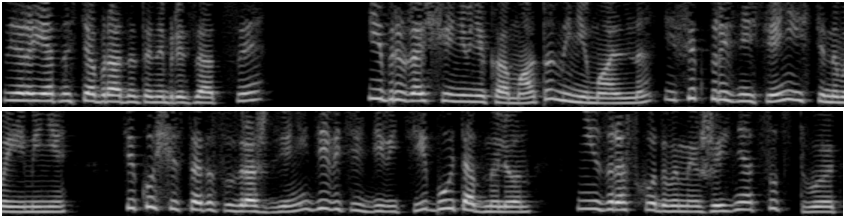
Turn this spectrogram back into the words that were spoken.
вероятность обратной тенебризации и превращения в некомату минимальна, эффект произнесения истинного имени – Текущий статус возрождения 9 из 9 будет обнулен, неизрасходованные жизни отсутствуют,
